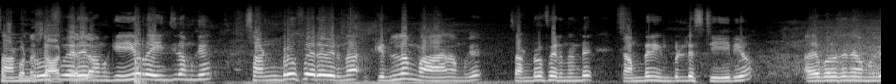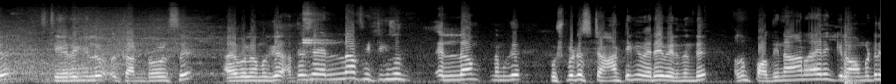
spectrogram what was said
സൺറൂഫ് വരെ നമുക്ക് ഈ റേഞ്ചിൽ നമുക്ക് സൺറൂഫ് വരെ വരുന്ന കിഡ്ലം വാഹനം നമുക്ക് സൺറൂഫ് വരുന്നുണ്ട്. കമ്പനി ഇൻബിൽഡ് സ്റ്റീരിയോ അതേപോലെ തന്നെ നമുക്ക് സ്റ്റിയറിംഗിൽ കൺട്രോൾസ് അതേപോലെ നമുക്ക് അത്യാവശ്യം എല്ലാ ഫിറ്റിങ്സും എല്ലാം നമുക്ക് പുഷ്പട്ട് സ്റ്റാർട്ടിങ് വരെ വരുന്നുണ്ട്. അതും പതിനാറായിരം കിലോമീറ്റർ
